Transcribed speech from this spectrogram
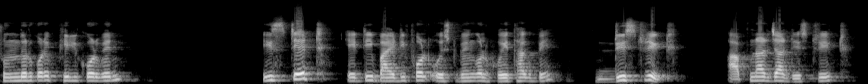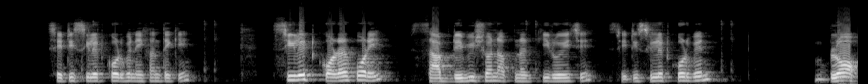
সুন্দর করে ফিল করবেন। স্টেট এটি বাই ডিফল্ট ওয়েস্ট বেঙ্গল হয়ে থাকবে। ডিস্ট্রিক্ট, আপনার যা ডিস্ট্রিক্ট, সেটি সিলেক্ট করবেন এখান থেকে। সিলেক্ট করার পরে সাব ডিভিশন আপনার কি রয়েছে, সেটি সিলেক্ট করবেন। ব্লক,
